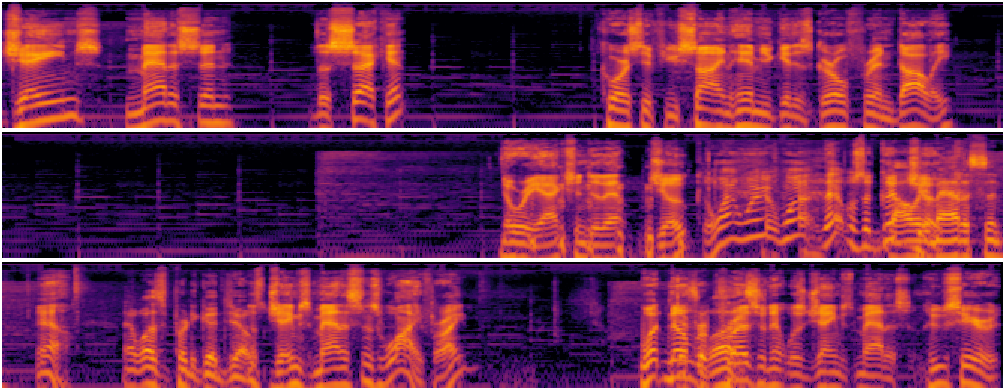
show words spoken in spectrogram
James Madison II. Of course, if you sign him, you get his girlfriend Dolly. No reaction to that joke. What? That was a good joke. Dolly joke. Madison. Yeah, That was a pretty good joke. that's James Madison's wife, right? What number was. president was James Madison? Who's here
